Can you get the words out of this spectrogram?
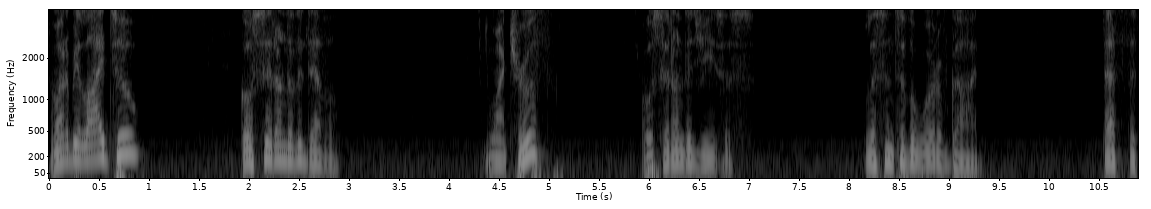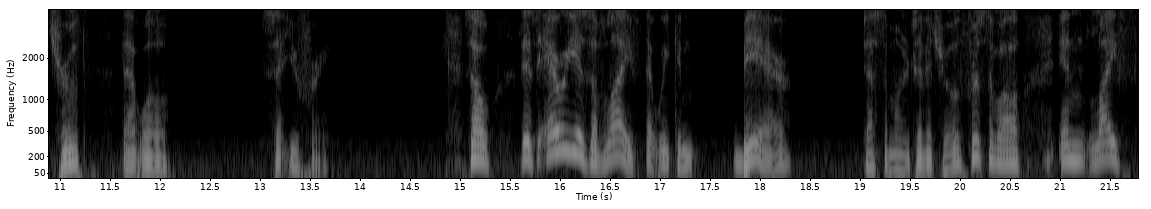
You want to be lied to? Go sit under the devil. You want truth? Go sit under Jesus. Listen to the word of God. That's the truth that will set you free. So there's areas of life that we can bear testimony to the truth. First of all, in life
